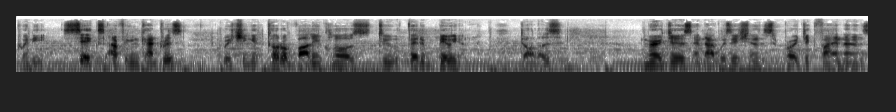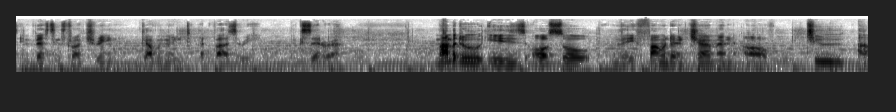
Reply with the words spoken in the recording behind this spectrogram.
26 African countries, reaching a total value close to $30 billion mergers and acquisitions, project finance, investing structuring, government advisory, etc. Mamadou is also the founder and chairman of two uh,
